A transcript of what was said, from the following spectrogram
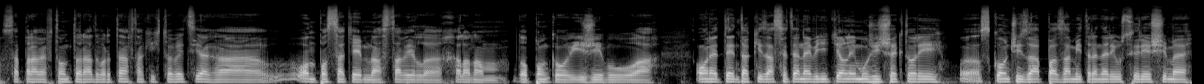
sa práve v tomto rád vrtá v takýchto veciach a on v podstate im nastavil chalanom doplnkovú výživu a on je ten taký zase ten neviditeľný mužiček, ktorý e, skončí zápas a my tréneri už si riešime e,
